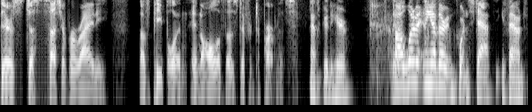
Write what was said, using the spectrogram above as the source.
there's just such a variety of people in in all of those different departments. That's good to hear. Yeah. Uh, what about any other important stats that you found?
